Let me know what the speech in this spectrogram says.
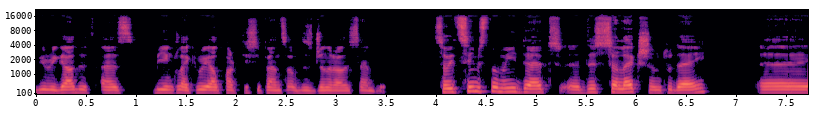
be regarded as being like real participants of this General Assembly. So it seems to me that uh, this selection today uh,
